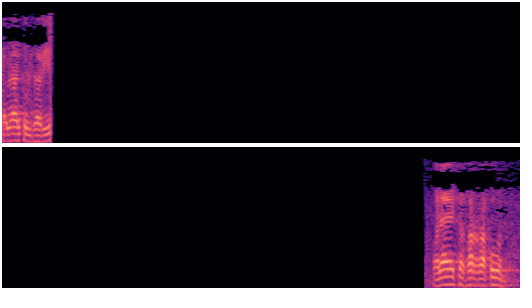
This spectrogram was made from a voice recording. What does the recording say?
صلاة الفريضة ولا يتفرقون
